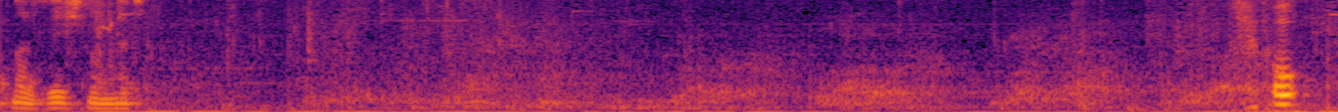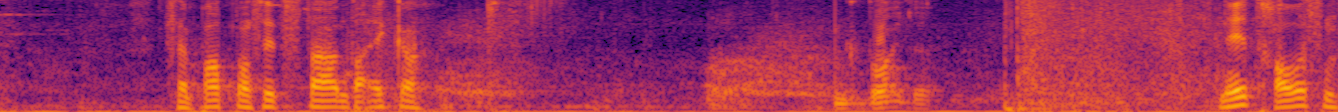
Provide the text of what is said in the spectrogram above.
Partner sehe ich noch nicht. Oh. Sein Partner sitzt da an der Ecke. Im Gebäude. Ne, draußen.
